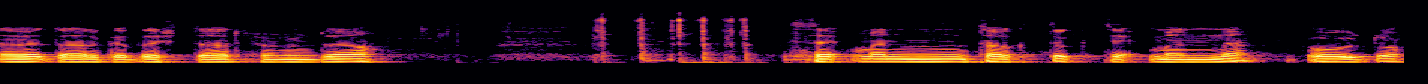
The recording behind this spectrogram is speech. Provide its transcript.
Evet arkadaşlar sonunda sekmanını taktık sekmanını oldu.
